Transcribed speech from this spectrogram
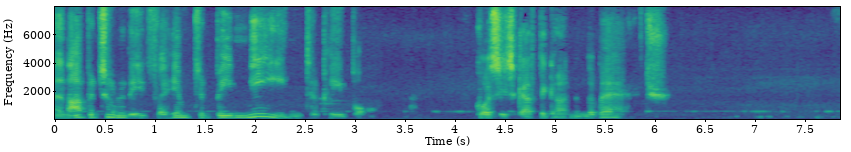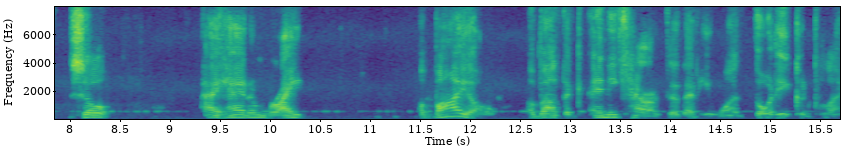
an opportunity for him to be mean to people? Of course, he's got the gun and the badge. So I had him write a bio about the, any character that he want, thought he could play.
